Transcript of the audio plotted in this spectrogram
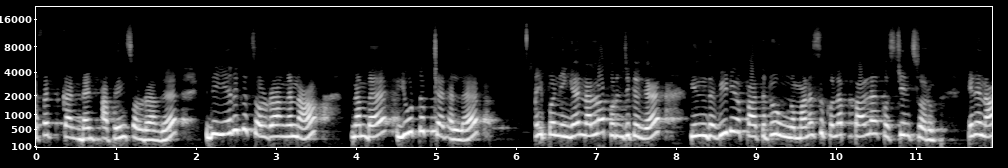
எஃபெக்ட் கண்டென்ட் அப்படின்னு சொல்கிறாங்க இது எதுக்கு சொல்கிறாங்கன்னா நம்ம யூடியூப் சேனலில் இப்போ நீங்கள் நல்லா புரிஞ்சுக்கோங்க. இந்த வீடியோ பார்த்துட்டு உங்கள் மனசுக்குள்ளே பல கொஸ்டின்ஸ் வரும். என்னென்னா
